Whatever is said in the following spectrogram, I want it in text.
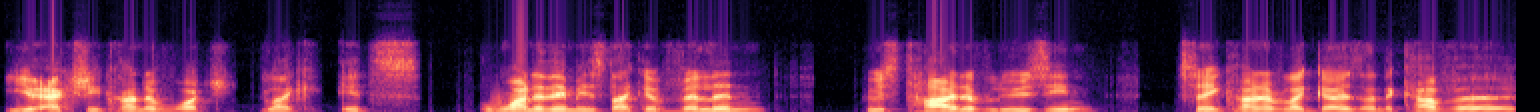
you actually kind of watch like it's one of them is like a villain who's tired of losing, so he kind of like goes undercover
